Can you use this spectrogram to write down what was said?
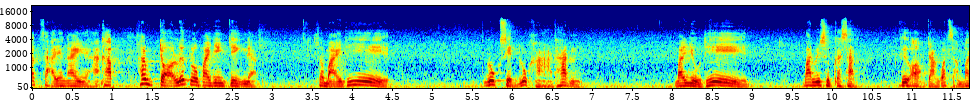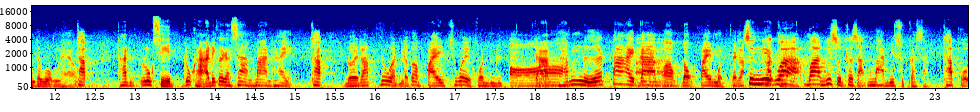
รักษายังไงอะฮะครับถ้าเจาะลึกลงไปจริง ๆ เนี่ย สมัยที่ลูกศิษย์ลูกหาท่าน มาอยู่ที่บ้านวิสุทธิกษัตริย์ คือออกจากวัดสัมพันธวงศ์แล้วครับ ท่านลูกศิษย์ลูกหานี่ก็จะสร้างบ้านให้ครับ โดยรับนวดแล้วก็ไปช่วยคนอ๋อ จากทั้งเหนือใต้กลางอ่าออกตกไปหมดไปรัซึ่งเรียกว่าษบ้านวิสุทธิกษัตริย์บ้านวิสุทธิกษัตริย์ ครับผม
